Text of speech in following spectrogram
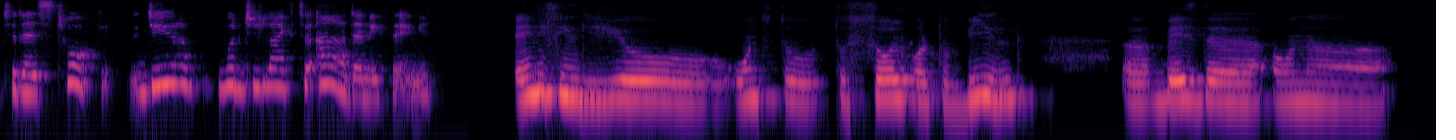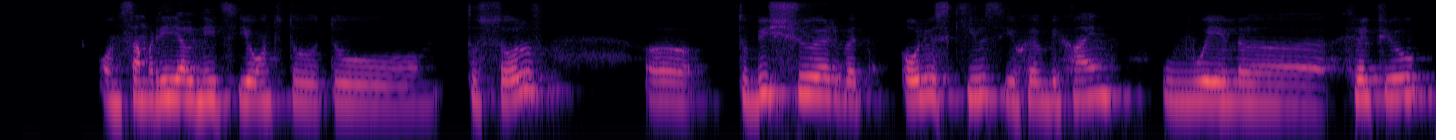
today's talk, do you have, would you like to add anything? Anything you want to, to solve or to build uh, based uh, on uh, on some real needs you want to to to solve, uh, to be sure that all your skills you have behind will uh, help you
